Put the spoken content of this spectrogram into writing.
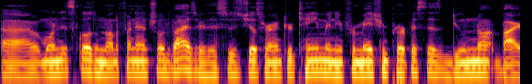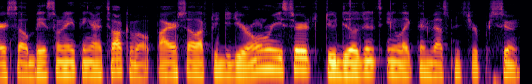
uh, I want to disclose I'm not a financial advisor. This is just for entertainment, information purposes. Do not buy or sell based on anything I talk about. Buy or sell after you did your own research, due diligence, and you like the investments you're pursuing.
